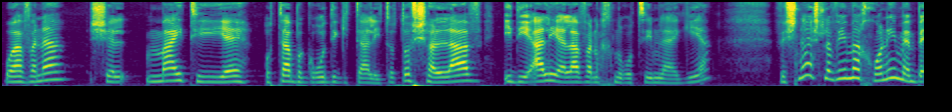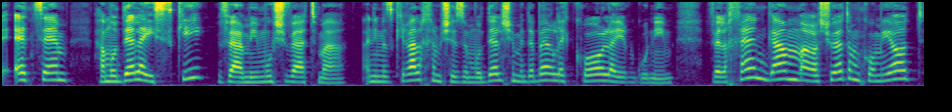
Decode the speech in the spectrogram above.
הוא ההבנה של מהי תהיה אותה בגרות דיגיטלית, אותו שלב אידיאלי עליו אנחנו רוצים להגיע. ושני השלבים האחרונים הם בעצם המודל העסקי והמימוש וההטמעה. אני מזכירה לכם שזה מודל שמדבר לכל הארגונים, ולכן גם הרשויות המקומיות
